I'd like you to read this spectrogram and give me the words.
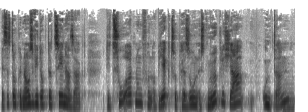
Es ist doch genauso wie Dr. Zehner sagt. Die Zuordnung von Objekt zur Person ist möglich, ja. Und dann?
